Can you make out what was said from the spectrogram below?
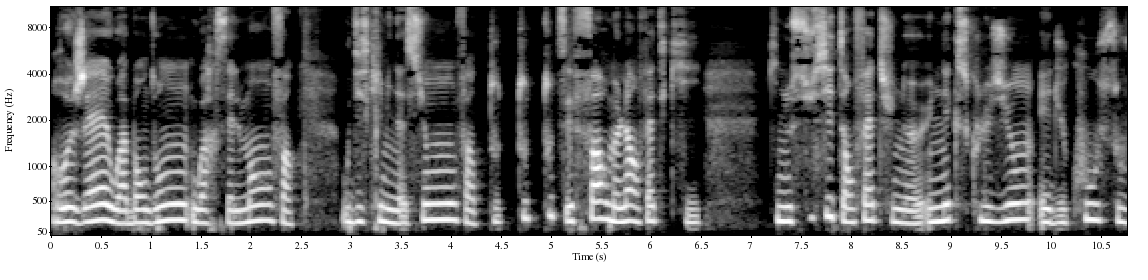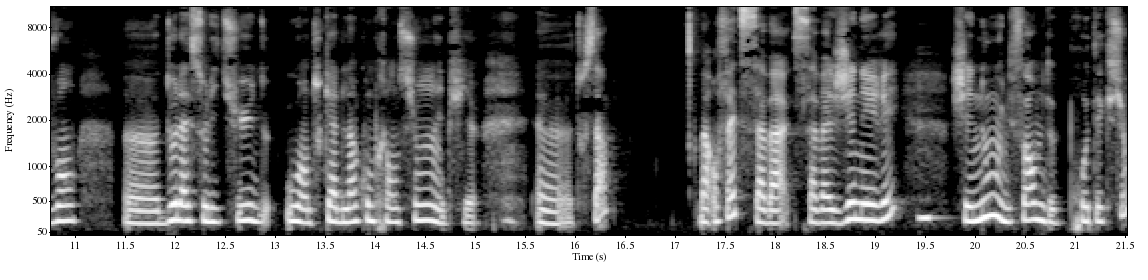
Rejet ou abandon ou harcèlement, enfin, ou discrimination, enfin, toutes ces formes-là, en fait, qui, qui nous suscitent, en fait, une, une exclusion et du coup, souvent, euh, de la solitude ou en tout cas de l'incompréhension et puis euh, tout ça. Bah, en fait, ça va, ça va générer mm. chez nous une forme de protection,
